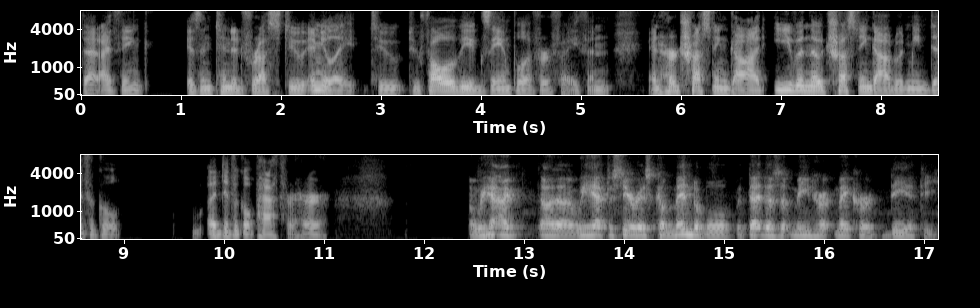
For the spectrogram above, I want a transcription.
that i think is intended for us to emulate to to follow the example of her faith and and her trusting god even though trusting god would mean difficult a difficult path for her. We have uh, we have to see her as commendable but that doesn't mean her make her deity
